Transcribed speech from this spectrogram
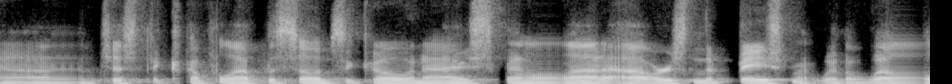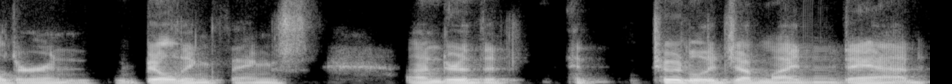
uh, just a couple episodes ago, and I spent a lot of hours in the basement with a welder and building things under the tutelage of my dad,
